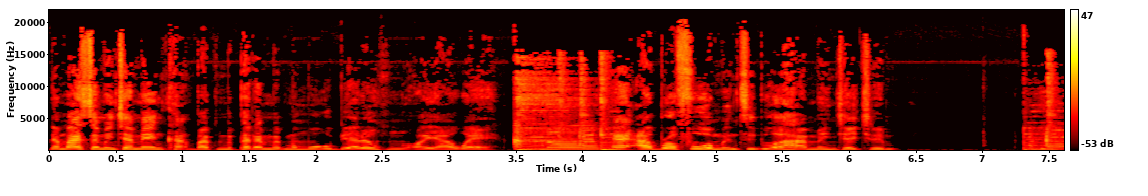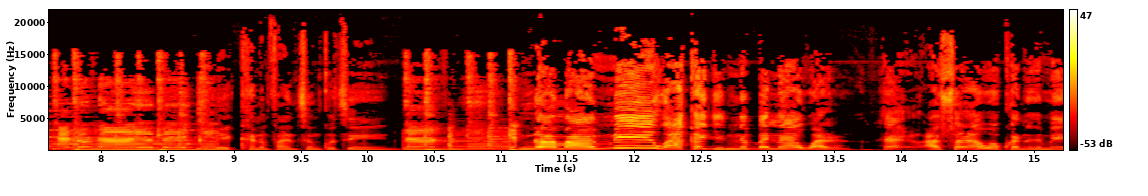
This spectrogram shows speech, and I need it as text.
na masem nche me but mepede memo obi ara hu oya aware. Eh abrofo o mnti bi oha me nche kirem me kan fantin kutin na maami waka jinne bana war asora awokwa ne me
